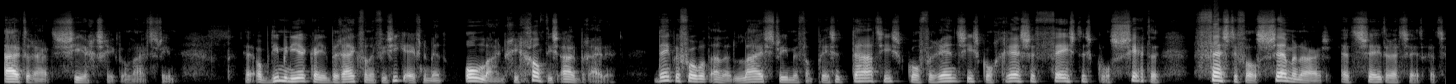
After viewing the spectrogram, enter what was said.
uiteraard zeer geschikt om live te streamen. Op die manier kan je het bereik van een fysiek evenement online gigantisch uitbreiden. Denk bijvoorbeeld aan het livestreamen van presentaties, conferenties, congressen, feesten, concerten, festivals, seminars, etc. etc., etc.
